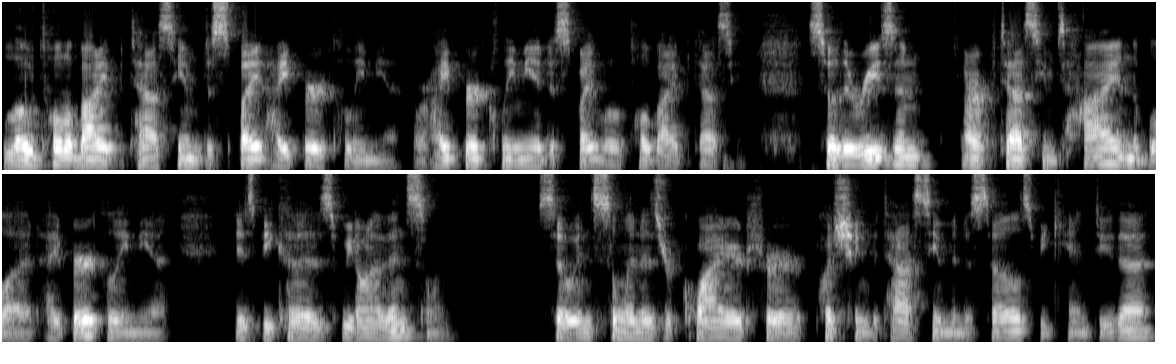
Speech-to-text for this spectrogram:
low total body potassium despite hyperkalemia, or hyperkalemia despite low total body potassium. So the reason our potassium's high in the blood, hyperkalemia, is because we don't have insulin. So insulin is required for pushing potassium into cells. We can't do that.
